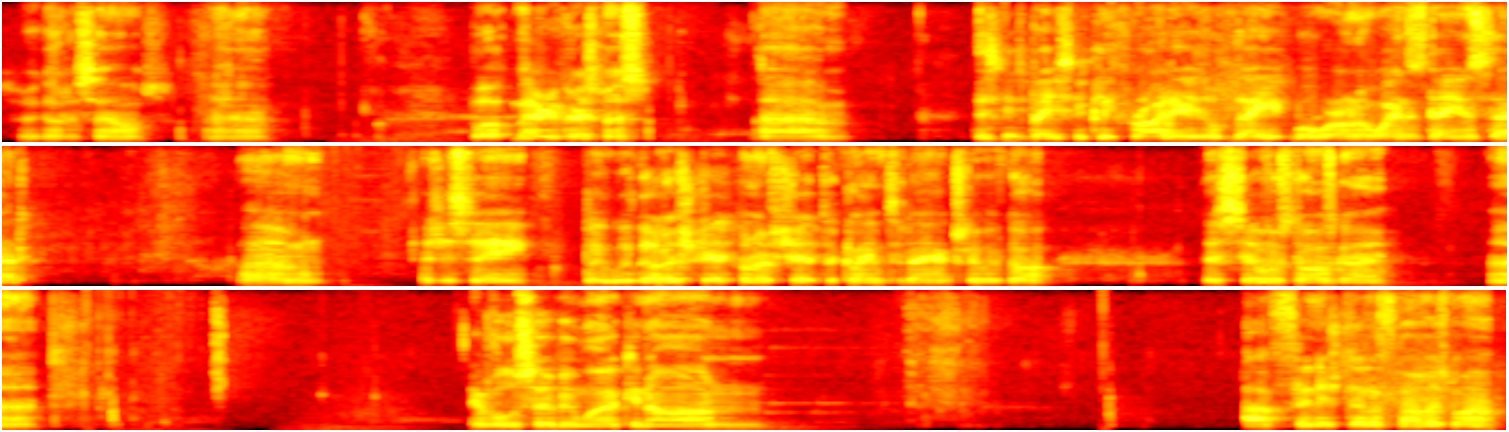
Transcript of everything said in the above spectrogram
So we got ourselves. Uh, but Merry Christmas. Um, this is basically Friday's update, but we're on a Wednesday instead. Um, as you see, we, we've got a shit ton of shit to claim today. Actually, we've got this Silver Stars guy. Uh, I've also been working on. I've finished LFO as well.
